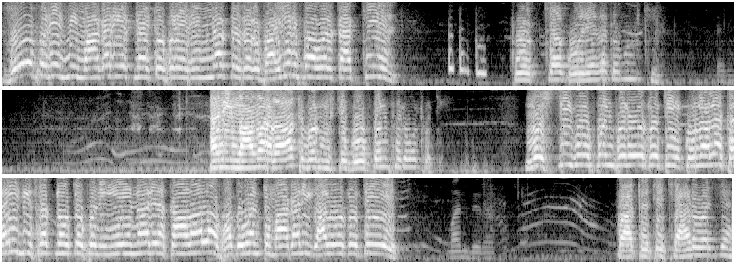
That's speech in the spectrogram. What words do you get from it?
जोपर्यंत मी माघार येत नाही तोपर्यंत रिंगणात जर बाहेर पावल टाकतील पोटच्या गोळ्याला ते म्हणतील आणि मामा रातभर नुसते गोपन फिरवत होती. नुसती गोपन फिरवत होती. कुणाला काही दिसत नव्हतं पण येणाऱ्या काळाला भगवंत माघारी घालवत होते. पहाटेचे चार वाजल्या.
